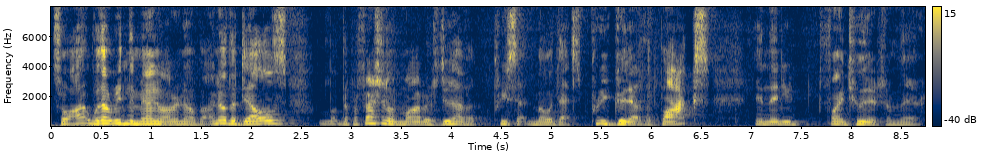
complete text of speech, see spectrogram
So I, without reading the manual, I don't know. But I know the Dells, the professional monitors, do have a preset mode that's pretty good out of the box, and then you fine tune it from there.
